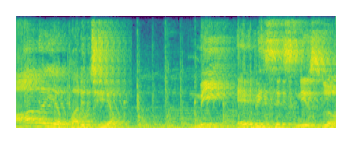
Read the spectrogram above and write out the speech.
ఆలయ పరిచయం మీ ఏబీ సిక్స్ న్యూస్లో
